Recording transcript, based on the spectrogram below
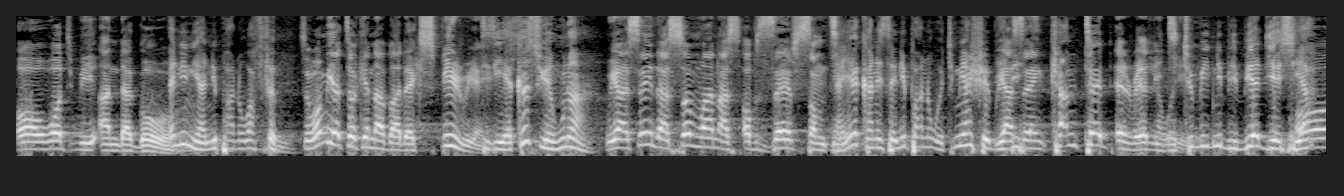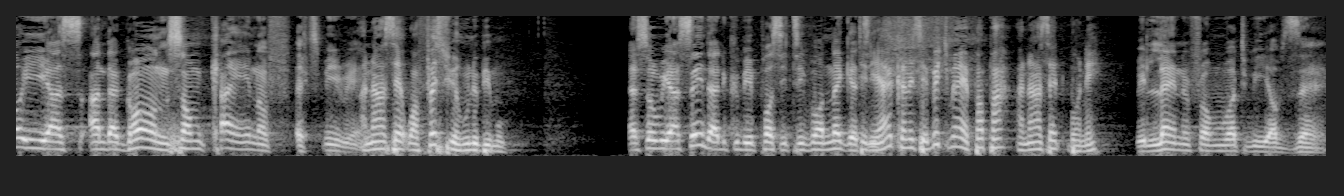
or what we undergo. ɛne nea nnipa no wafa mu So when we are talking about experience, nti yɛka suahunu a we are saying that someone has observed something. yɛka ne sɛ nnipa no watumi ahwɛ He has encountered a reality. watumi ne biribi adi ahyia Or he has undergone some kind of experience. anaasɛ wafa suahunu bi mu And so we are saying that it could be positive or negative. nea yɛka ne sɛ ɛbɛtumi ayɛ papa anaasɛ bɔne We learn from what we observe.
